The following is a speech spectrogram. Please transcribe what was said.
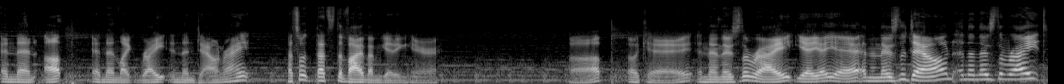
and then up and then like right and then down right. That's what that's the vibe I'm getting here. Up, okay, and then there's the right, yeah, yeah, yeah, and then there's the down, and then there's the right.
